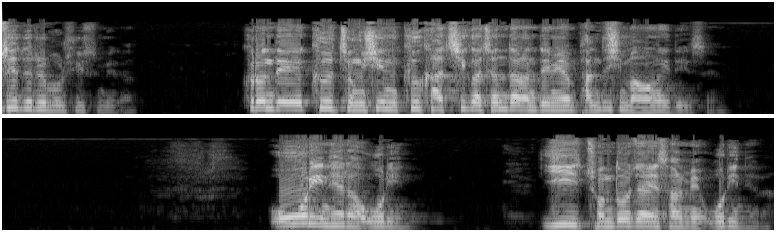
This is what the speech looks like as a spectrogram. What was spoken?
세대를 볼 수 있습니다. 그런데 그 정신, 그 가치가 전달 안 되면 반드시 망하게 돼 있어요. 올인해라, 올인. 이 전도자의 삶에 올인해라.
